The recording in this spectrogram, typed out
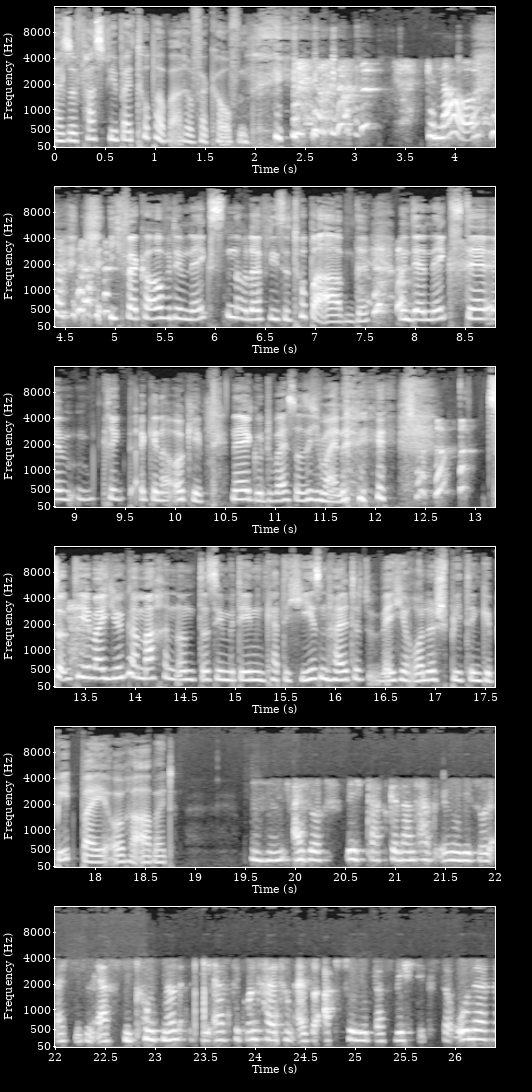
Also fast wie bei Tupperware verkaufen. genau. ich verkaufe dem Nächsten oder für diese Tupperabende und der Nächste ähm, kriegt, genau, okay. Naja gut, du weißt, was ich meine. Zum Thema Jünger machen und dass ihr mit denen Katechesen haltet, welche Rolle spielt denn Gebet bei eurer Arbeit? Mhm. Also, wie ich gerade genannt habe, irgendwie so als diesen ersten Punkt, ne? die erste Grundhaltung, also absolut das Wichtigste. Ohne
